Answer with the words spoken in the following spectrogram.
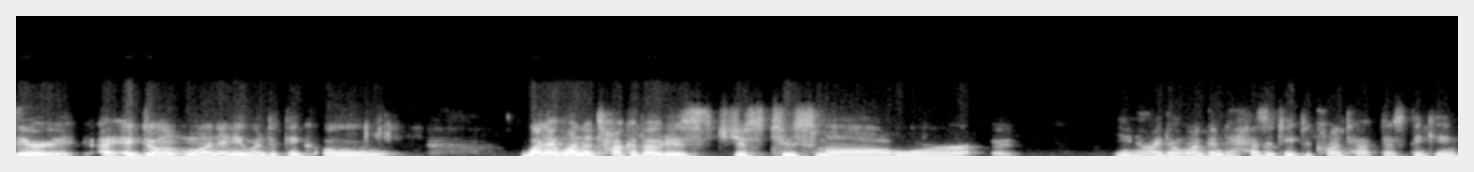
there, I, I don't want anyone to think, oh, what I want to talk about is just too small, or, you know, I don't want them to hesitate to contact us thinking,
